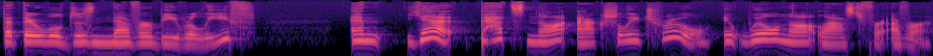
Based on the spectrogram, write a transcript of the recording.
that there will just never be relief. And yet, that's not actually true. It will not last forever.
